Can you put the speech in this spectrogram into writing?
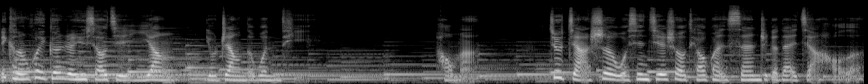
你可能会跟人鱼小姐一样有这样的问题，好吗？就假设我先接受条款三这个代价好了，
